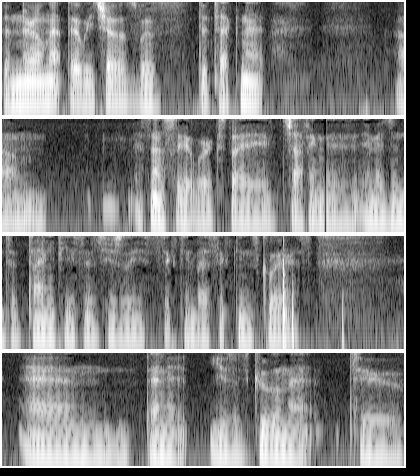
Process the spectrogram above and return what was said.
The neural net that we chose was DetectNet. Um, essentially it works by chopping the image into tiny pieces, usually 16 by 16 squares, and then it uses GoogLeNet to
